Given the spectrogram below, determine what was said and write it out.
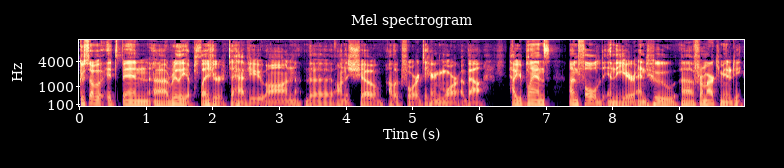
Gustavo, it's been uh, really a pleasure to have you on the on the show. I look forward to hearing more about how your plans unfold in the year and who uh, from our community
